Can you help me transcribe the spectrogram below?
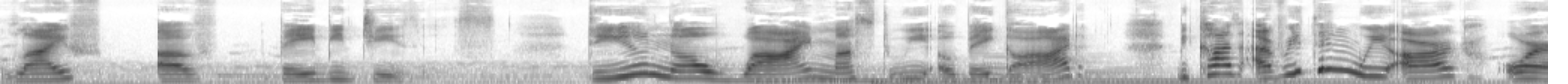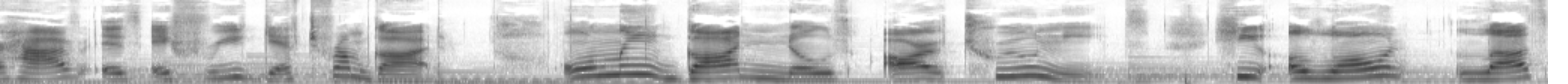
life of baby Jesus. Do you know why must we obey God? Because everything we are or have is a free gift from God. Only God knows our true needs. He alone loves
